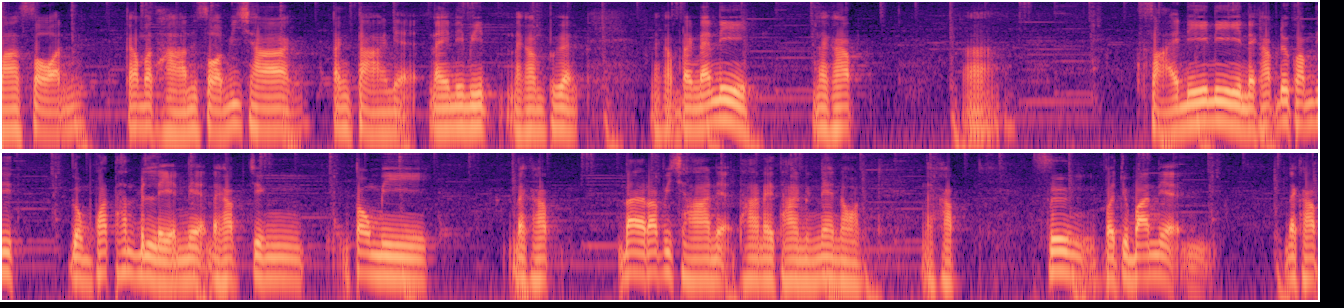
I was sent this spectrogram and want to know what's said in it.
มาสอนกรรมฐานสอนวิชาต่างๆเนี่ยในนิมิตนะครับเพื่อนนะครับดังนั้นนี่นะครับสายนี้นี่นะครับด้วยความที่หลวงพ่อท่านเป็นเหลนเนี่ยนะครับจึงต้องมีนะครับได้รับวิชาเนี่ยทางในทางหนึ่งแน่นอนนะครับ ซึ่งปัจจุบันเนี่ยนะครับ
